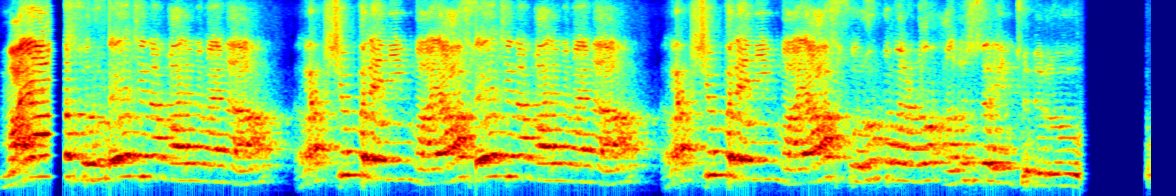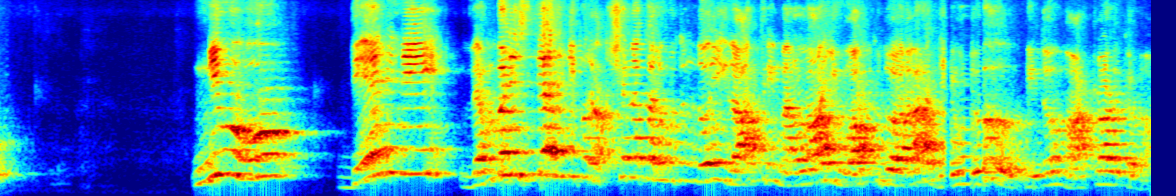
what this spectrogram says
మాయా స్వరూపేచన మాలినమైన రక్షింపలేని మాయా స్వేచన మాలినమైన రక్షింపలేని మాయా స్వరూపములను అనుసరించుదురు. నీవు దేనిని వెంబడిస్తే అది నీకు రక్షణ కలుగుతుందో ఈ రాత్రి మరలా ఈ వాక్ ద్వారా దేవుడు నీతో మాట్లాడుతున్నా.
